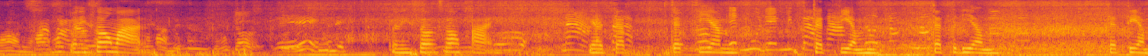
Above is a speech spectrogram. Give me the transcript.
ว้าวเนี่ยตัวนี้ซ่องหวาน ตัวนี้ซ่องซ่องปลายอย่าจัดจัดเจียมเด็ดหมูเด้งมีกาจัดเตรียม จัดเตรียม จัดเตรียม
